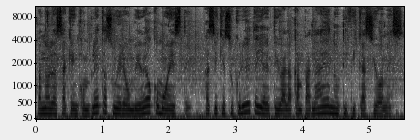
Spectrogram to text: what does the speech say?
Cuando la saquen completa subiré un video como este, así que suscríbete y activa la campana de notificaciones.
